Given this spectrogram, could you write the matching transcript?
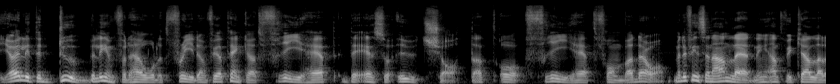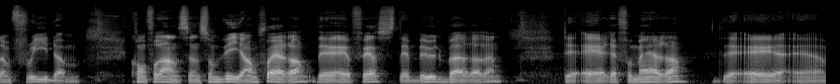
jag är lite dubbel inför det här ordet freedom, för jag tänker att frihet, det är så uttjatat. Och frihet från vad då? Men det finns en anledning att vi kallar den freedom. Konferensen som vi arrangerar, det är EFS, det är budbäraren, det är Reformera, det är eh,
